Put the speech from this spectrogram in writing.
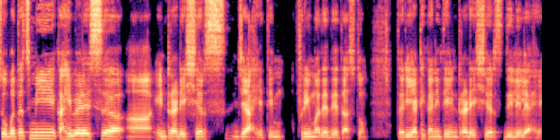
सोबतच मी काही वेळेस इंट्राडे शेअर्स जे आहे ती फ्रीमध्ये देत असतो. तर या ठिकाणी ते इंट्राडे शेअर्स दिलेले आहे.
